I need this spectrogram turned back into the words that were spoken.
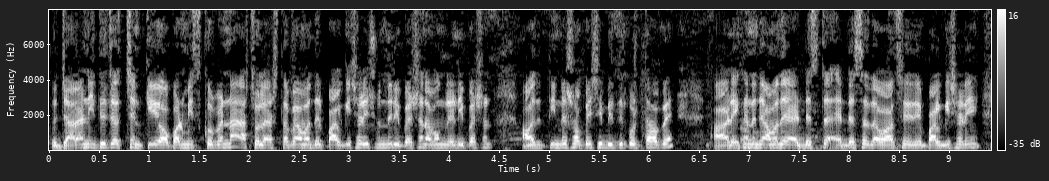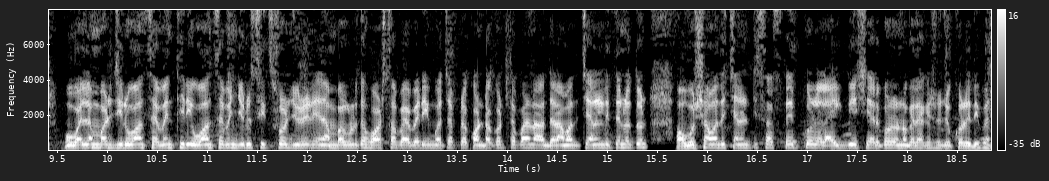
তো যারা নিতে চাচ্ছেন, কেউ অপার মিস করবেন না চলে আসতে হবে আমাদের পালকি শাড়ি সুন্দরী ফ্যাশন এবং লেডি ফ্যাশন আমাদের তিনটা শপে এসে ভিজিট করতে হবে। আর এখানে যে আমাদের অ্যাড্রেসটা অ্যাড্রেসটা দেওয়া আছে, যে Palki sari mobile number zero one seven three one seven zero six four zero এই নাম্বারগুলোতে হোয়াটসঅ্যাপ অ্যাপের ইমোচ আপনারা কন্ট্যাক্ট করতে পারেন। আর যারা আমাদের চ্যানেলটিতে নতুন, অবশ্যই আমাদের চ্যানেলটি সাবস্ক্রাইব করে লাইক দিয়ে শেয়ার করে, অন্যকে দেখার সুযোগ করে দিবেন।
